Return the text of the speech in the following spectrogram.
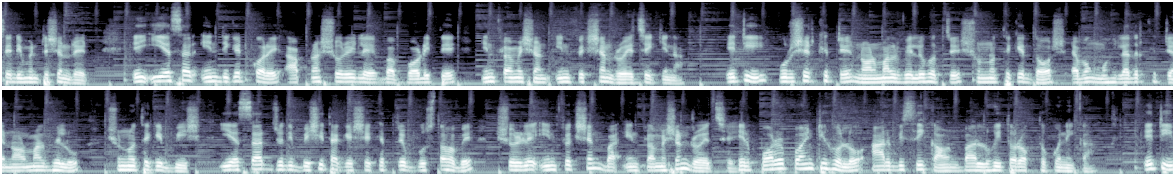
সেডিমেন্টেশন রেট এই ইএসআর ইন্ডিকেট করে আপনার শরীরে বা বডিতে ইনফ্লামেশন ইনফেকশন রয়েছে কিনা। এটি পুরুষের ক্ষেত্রে নর্মাল ভ্যালু হচ্ছে শূন্য থেকে দশ এবং মহিলাদের ক্ষেত্রে নর্মাল ভ্যালু শূন্য থেকে বিশ। ইএসআর যদি বেশি থাকে, সেক্ষেত্রে বুঝতে হবে শরীরে ইনফেকশন বা ইনফ্লামেশন রয়েছে। এর পরের পয়েন্টটি হলো আরবিসি কাউন্ট বা লোহিত রক্তকণিকা। এটি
